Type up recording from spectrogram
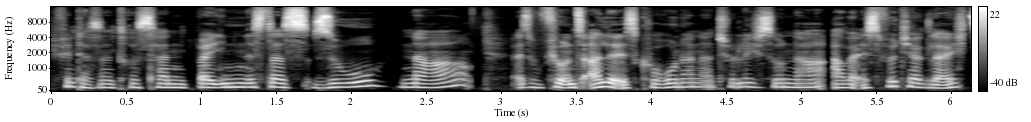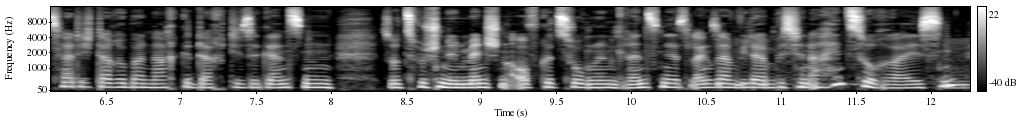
Ich finde das interessant. Bei Ihnen ist das so nah. Also für uns alle ist Corona natürlich so nah, aber es wird ja gleichzeitig darüber nachgedacht, diese ganzen so zwischen den Menschen aufgezogenen Grenzen jetzt langsam wieder ein bisschen einzureißen.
